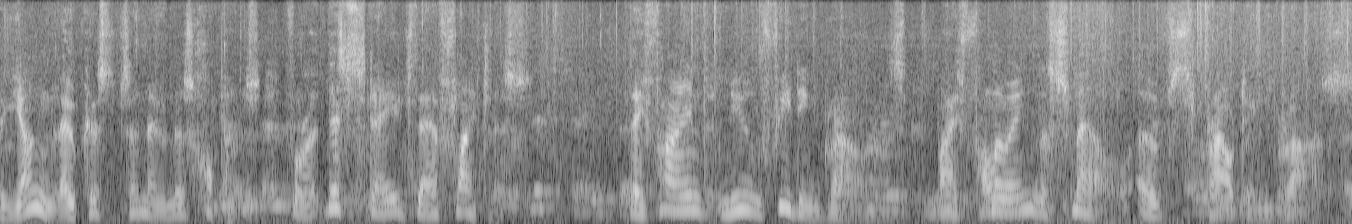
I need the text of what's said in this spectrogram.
The young locusts are known as hoppers, for at this stage they're flightless. They find new feeding grounds by following the smell of sprouting grass.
